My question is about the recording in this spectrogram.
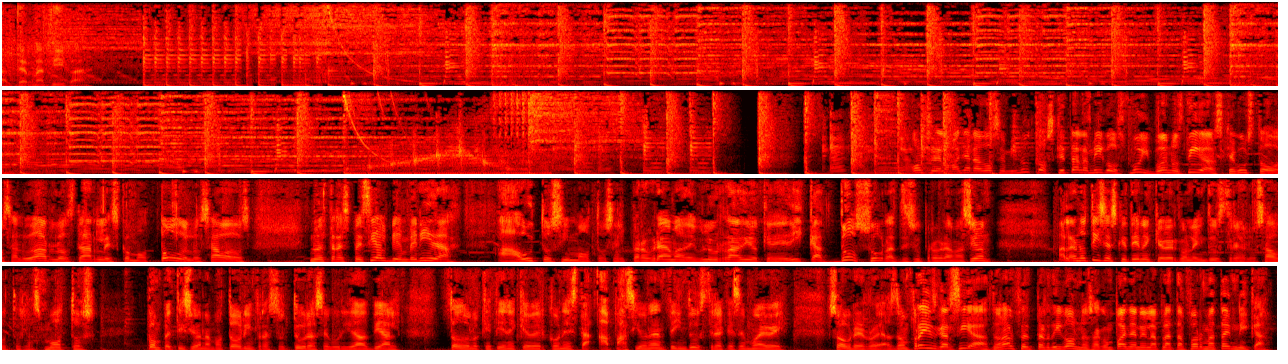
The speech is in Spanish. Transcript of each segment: Alternativa. de la mañana, 12 minutos. ¿Qué tal amigos? Muy buenos días. Qué gusto saludarlos, darles como todos los sábados nuestra especial bienvenida a Autos y Motos, el programa de Blue Radio que dedica dos horas de su programación a las noticias que tienen que ver con la industria de los autos, las motos, competición a motor, infraestructura, seguridad vial, todo lo que tiene que ver con esta apasionante industria que se mueve sobre ruedas. Don Freis García, don Alfred Perdigón nos acompañan en la plataforma técnica.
